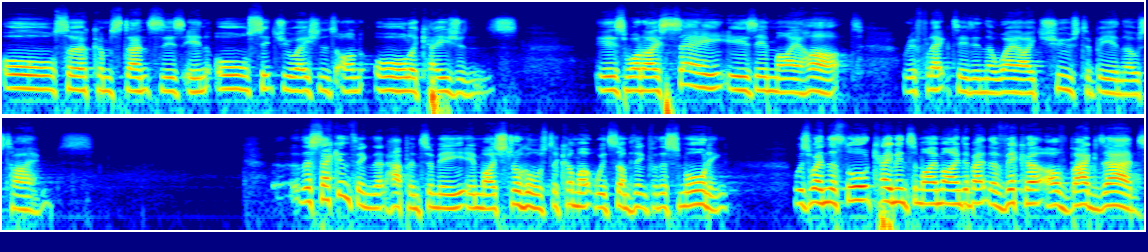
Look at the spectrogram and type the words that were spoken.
all circumstances, in all situations, on all occasions. Is what I say is in my heart reflected in the way I choose to be in those times? The second thing that happened to me in my struggles to come up with something for this morning was when the thought came into my mind about the vicar of Baghdad,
